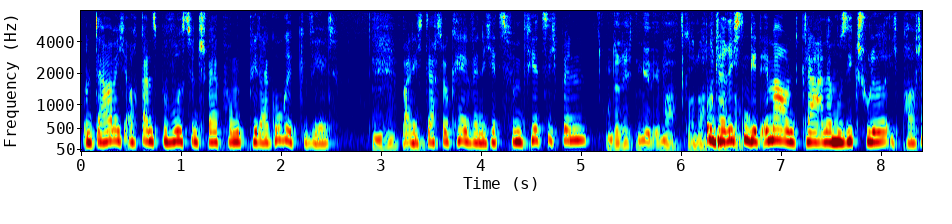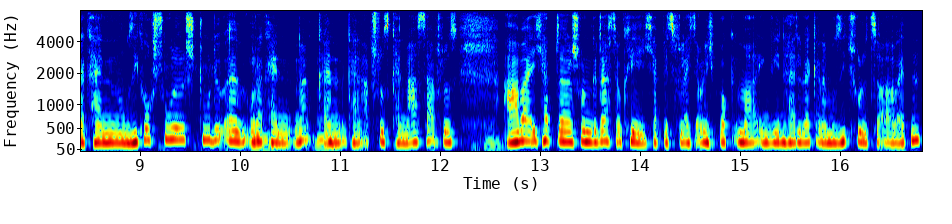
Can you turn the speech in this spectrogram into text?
Und da habe ich auch ganz bewusst den Schwerpunkt Pädagogik gewählt. Mhm. Weil ich dachte, okay, wenn ich jetzt 45 bin. Unterrichten geht immer. So unterrichten geht immer und klar, an der Musikschule, ich brauche da kein Musikhochschulstudio äh, oder mhm. keinen ne, kein, mhm. kein Abschluss, keinen Masterabschluss. Mhm. Aber ich habe da schon gedacht, okay, ich habe jetzt vielleicht auch nicht Bock, immer irgendwie in Heidelberg an der Musikschule zu arbeiten.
